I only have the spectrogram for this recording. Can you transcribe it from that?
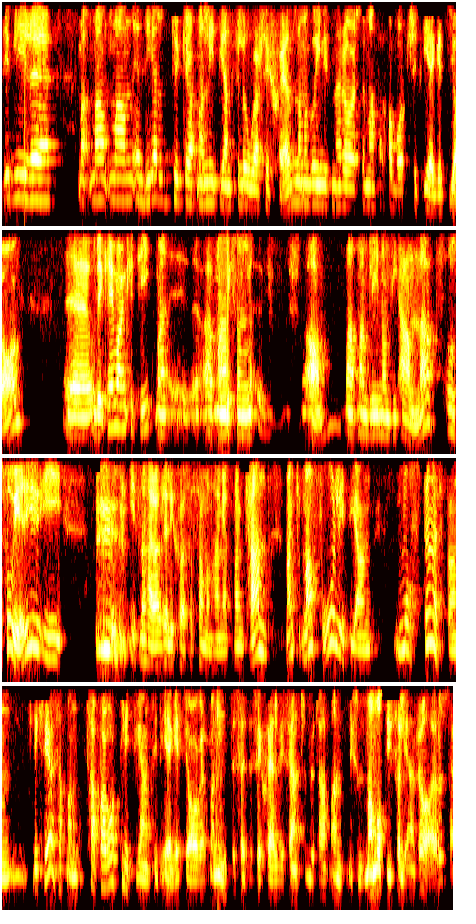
det blir... Eh, man, man, man, en del tycker att man lite grann förlorar sig själv när man går in i sina här rörelser. Man tappar bort sitt eget jag. Eh, och det kan ju vara en kritik, man, eh, att man liksom... Ja, att man blir någonting annat. Och så är det ju i, i sådana här religiösa sammanhang att man kan... Man, man får lite grann måste nästan, det krävs att man tappar bort lite grann sitt eget jag, att man inte sätter sig själv i centrum utan att man, liksom, man måste ju följa en rörelse.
